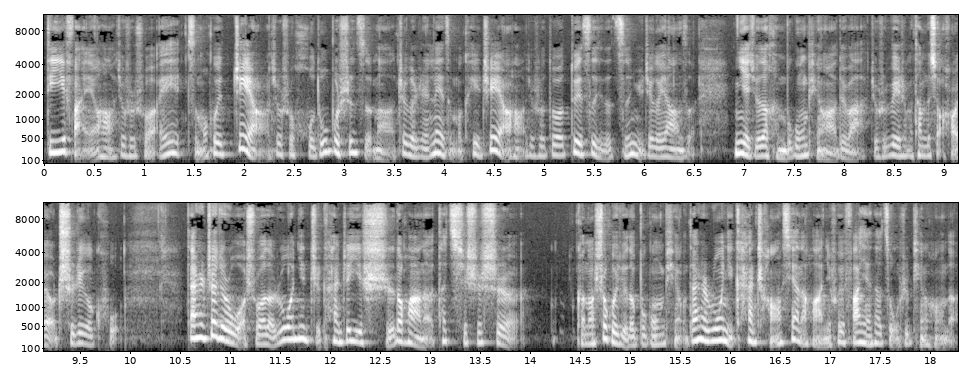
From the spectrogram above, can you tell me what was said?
第一反应哈，就是说，哎，怎么会这样？就是虎毒不食子嘛，这个人类怎么可以这样哈？就是说对自己的子女这个样子，你也觉得很不公平啊，对吧？就是为什么他们的小孩要吃这个苦？但是这就是我说的，如果你只看这一时的话呢，它其实是。可能是会觉得不公平，但是如果你看长线的话，你会发现它总是平衡的。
